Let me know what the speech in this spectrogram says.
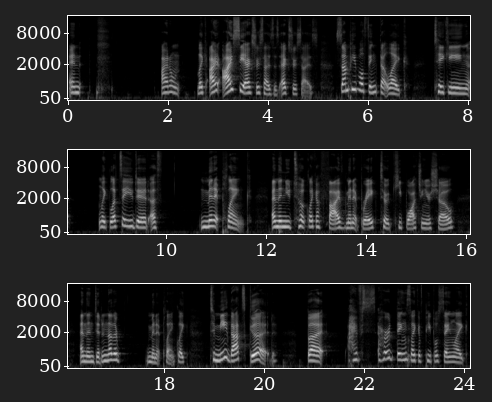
And I don't like I I see exercise as exercise. Some people think that like taking like let's say you did a minute plank and then you took like a five minute break to keep watching your show and then did another minute plank. Like, to me, that's good. But I've heard things like of people saying like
